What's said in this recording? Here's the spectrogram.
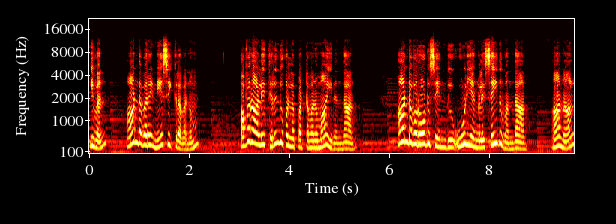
இவன் ஆண்டவரை நேசிக்கிறவனும் அவராலே தெரிந்து கொள்ளப்பட்டவனுமாயிருந்தான். ஆண்டவரோடு சேர்ந்து ஊழியங்களை செய்து வந்தான். ஆனால்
